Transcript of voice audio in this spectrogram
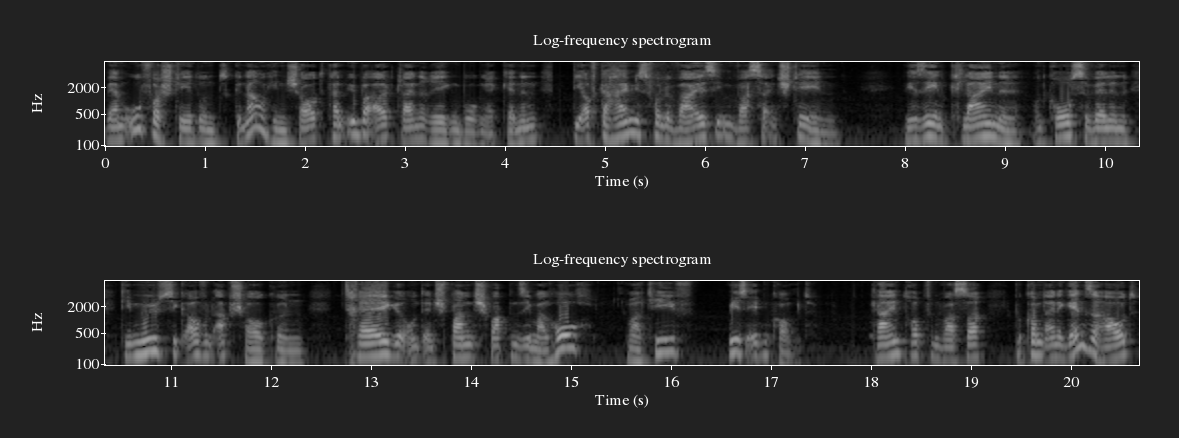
Wer am Ufer steht und genau hinschaut, kann überall kleine Regenbogen erkennen, die auf geheimnisvolle Weise im Wasser entstehen. Wir sehen kleine und große Wellen, die müßig auf und abschaukeln. Träge und entspannt schwappen sie mal hoch, mal tief, wie es eben kommt. Kein Tropfen Wasser bekommt eine Gänsehaut,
